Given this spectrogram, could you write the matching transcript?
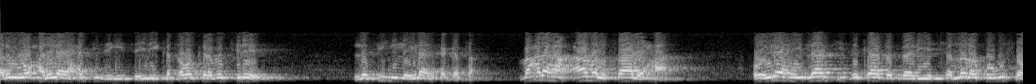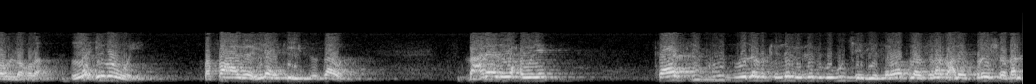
anigu waxaan ilaahay xaggiisa idinka qaban kara ma jire lafihiina ilaahay ka gata. Macnaha camal saalixa oo ilaahay naartiisa kaa badbaadiye jannada kugu sabab noqda. La iman wey. Nafahaaga ilahay ka iibsasaa macnaheedu waxa weeye taas si guud buu nabarka nabi nabigu ugu jeediyey salawatullahi wasalaamu caleyh quraysh oo dhan.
